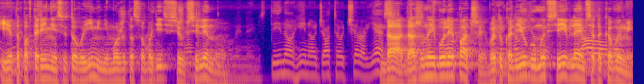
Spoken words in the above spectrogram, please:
И это повторение святого имени может освободить всю Вселенную. Да, даже наиболее падшие. В эту Кали-югу мы все являемся таковыми.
